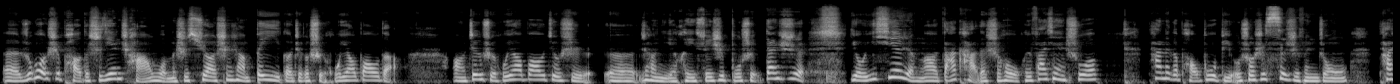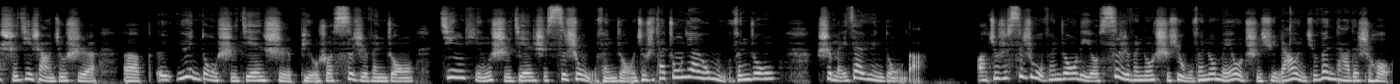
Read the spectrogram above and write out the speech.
呃，如果是跑的时间长，我们是需要身上背一个这个水壶腰包的。啊，这个水壶腰包就是呃，让你可以随时补水。但是有一些人啊，打卡的时候我会发现说，他那个跑步，比如说是四十分钟，他实际上就是呃呃，运动时间是比如说四十分钟，经停时间是四十五分钟，就是他中间有五分钟是没在运动的啊，就是四十五分钟里有四十分钟持续，五分钟没有持续。然后你去问他的时候，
